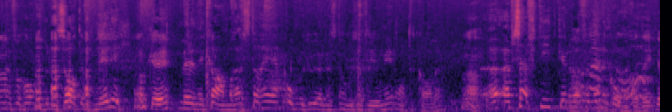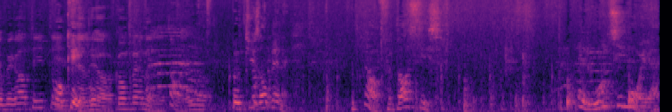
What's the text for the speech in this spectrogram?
En we gaan op een zaterdagmiddag oké. met een camera's daher om de uur dus nog eens even Jong Nederland te kallen. Nou, Uh, heb ze even tijd, kunnen we even binnenkomen? wat ik heb ik altijd. Oké. Ja, kom binnen. Nou, eh, puntjes al binnen. Nou, fantastisch. En de woont zie mooi, hè?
